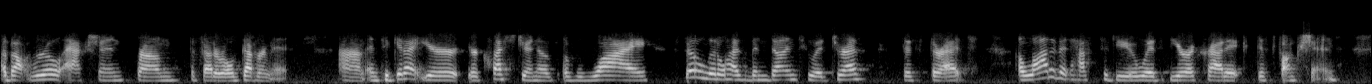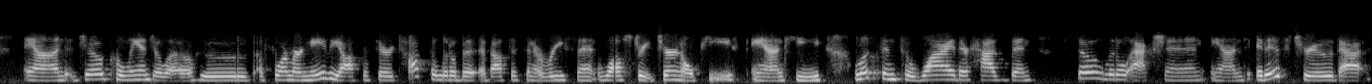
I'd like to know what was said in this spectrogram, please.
about real action from the federal government. Um, and to get at your, your question of, of why so little has been done to address this threat, a lot of it has to do with bureaucratic dysfunction. And Joe Colangelo, who's a former Navy officer, talked a little bit about this in a recent Wall Street Journal piece. And he looked into why there has been so little action. And it is true that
